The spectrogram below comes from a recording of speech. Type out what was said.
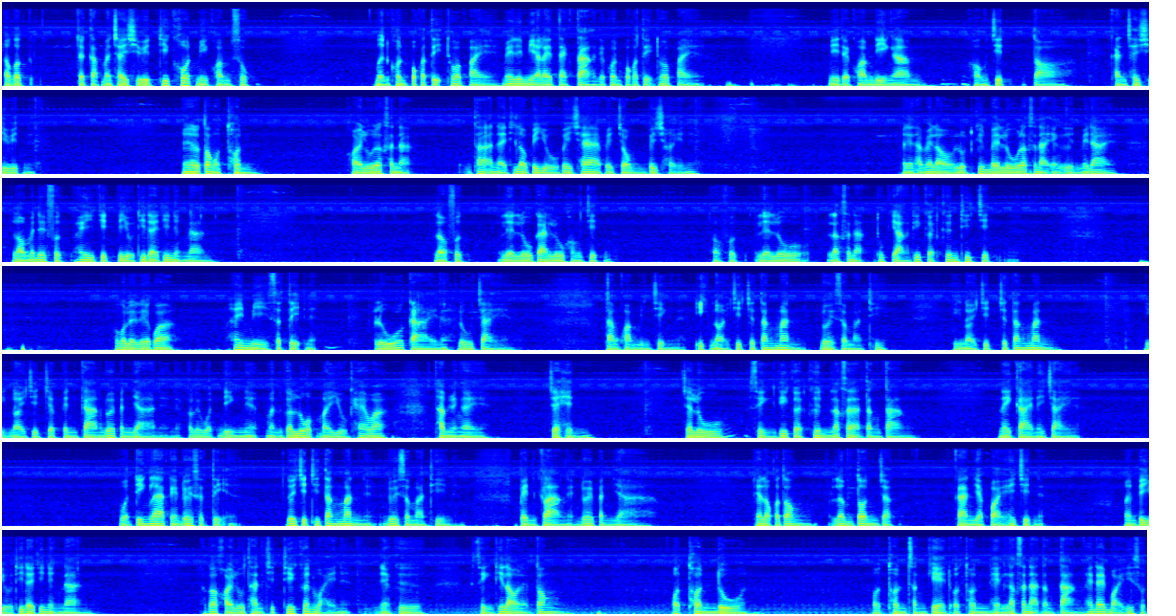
เราก็จะกลับมาใช้ชีวิตที่โคตรมีความสุข เหมือนคนปกติทั่วไป ไม่ได้มีอะไรแตกต่างจากคนปกติทั่วไป มีแต่ความดีงามของจิตต่อการใช้ชีวิตเนี่ยเราต้องอดทน คอยรู้ลักษณะ ถ้าอันไหนที่เราไปอยู่ไปแช่ไปจมไปเฉยเนี่ย มันจะทำให้เราหลุดขึ้นไปรู้ลักษณะอย่างอื่นไม่ได้ เราไม่ได้ฝึกให้จิตไปอยู่ที่ใดที่หนึ่งนาน เราฝึกเรียนรู้การรู้ของจิต เราฝึกเรียนรู้ลักษณะทุกอย่างที่เกิดขึ้นที่จิตเขาก็เลยเรียกว่าให้มีสติเนี่ยรู้กายนะรู้ใจ ตามความเป็นจริงนะอีกหน่อยจิตจะตั้งมั่นด้วยสมาธิ อีกหน่อยจิตจะตั้งมั่น อีกหน่อยจิตจะเป็นกลางด้วยปัญญาเนี่ยเขาเลยวอดดิ้งเนี่ยมันก็รวบมาอยู่แค่ว่าทำยังไงจะเห็น จะรู้สิ่งที่เกิดขึ้นลักษณะต่างๆ ในกายในใจวดดิ้งแรกเนี่ยด้วยสติ ด้วยจิตที่ตั้งมั่นเนี่ยด้วยสมาธิเป็นกลางเนี่ยด้วยปัญญาที่เราก็ต้องเริ่มต้นจากการอย่าปล่อยให้จิตเนี่ยมันไปอยู่ที่ใดที่หนึ่งนาน แล้วก็คอยรู้ทันจิตที่เคลื่อนไหวเนี่ยเนี่ยคือสิ่งที่เราเนี่ยต้อง อดทนดู อดทนสังเกต อดทนเห็นลักษณะต่างๆ ให้ได้บ่อยที่สุด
